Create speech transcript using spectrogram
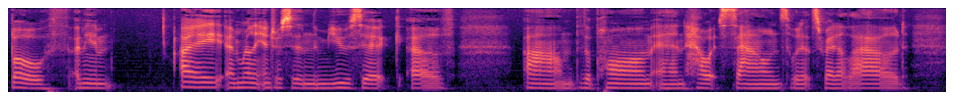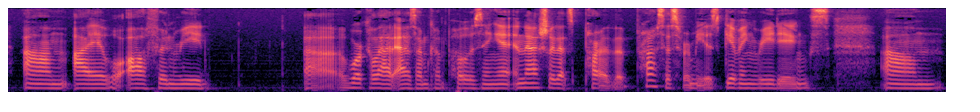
both. I mean, I am really interested in the music of um, the poem and how it sounds when it's read aloud. Um, I will often read uh, work aloud as I'm composing it, and actually, that's part of the process for me is giving readings. Um,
